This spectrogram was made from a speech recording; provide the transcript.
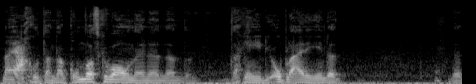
nou ja, goed, dan, dan kon dat gewoon. En dan, dan, dan ging je die opleiding in. Dat, dat,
